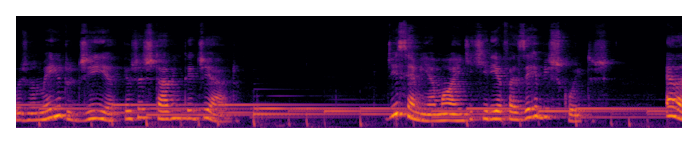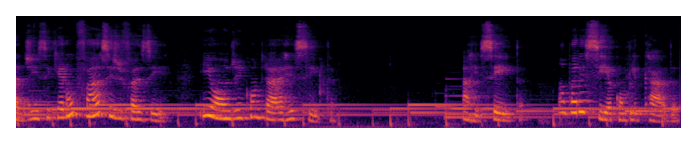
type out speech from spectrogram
pois no meio do dia eu já estava entediado. Disse à minha mãe que queria fazer biscoitos. Ela disse que eram fáceis de fazer e onde encontrar a receita. A receita não parecia complicada.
